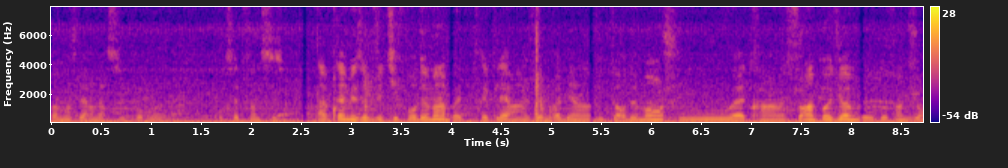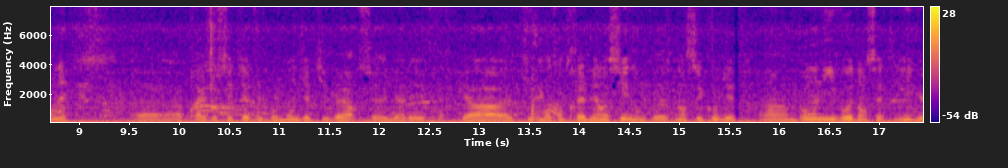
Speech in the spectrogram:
vraiment, je les remercie pour, cette fin de saison. Après, mes objectifs pour demain vont être très clairs. Hein. J'aimerais bien une victoire de manche ou être sur un podium de, fin de journée. Euh, après, je sais qu'il y a du bon monde, il y a Kivers, il y a les frères Pia, qui je m'entends très bien aussi. Donc, non, c'est cool. Il y a un bon niveau dans cette ligue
